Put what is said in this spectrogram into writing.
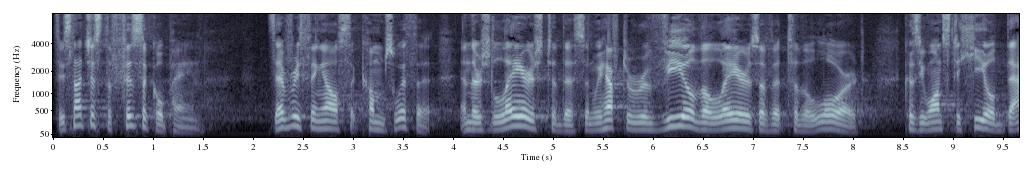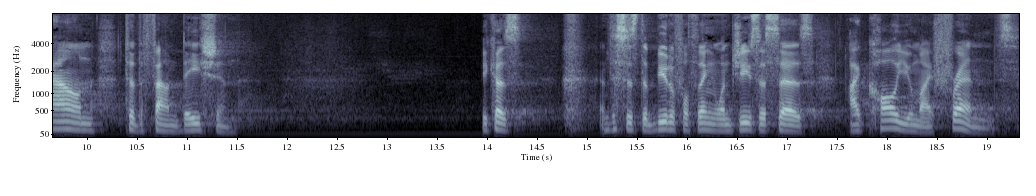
See, it's not just the physical pain, it's everything else that comes with it. And there's layers to this, and we have to reveal the layers of it to the Lord because He wants to heal down to the foundation. Because, and this is the beautiful thing when Jesus says, I call you my friends.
